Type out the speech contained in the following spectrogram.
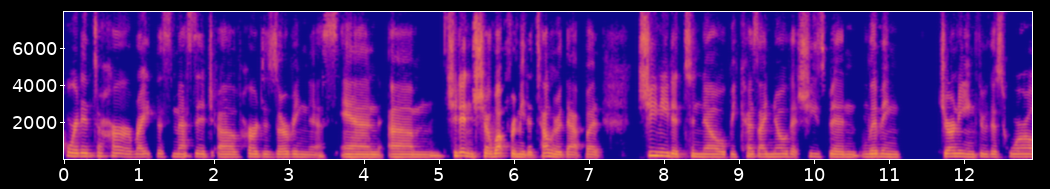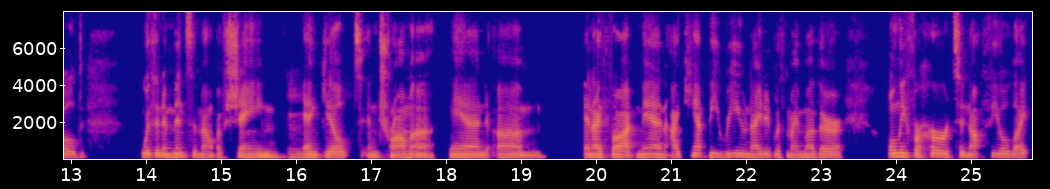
poured into her right this message of her deservingness and um, she didn't show up for me to tell her that but she needed to know because i know that she's been living journeying through this world with an immense amount of shame mm. and guilt and trauma and um and i thought man i can't be reunited with my mother only for her to not feel like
